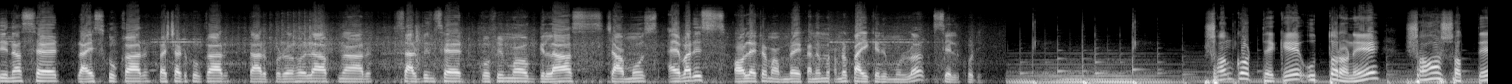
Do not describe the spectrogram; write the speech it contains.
dinner set rice cooker pressure cooker তারপরে হলো আপনার serving set coffee mug glass চামচ এভারেজ অল আইটেম আমরা এখানে আমরা পাইকারি মূল্য সেল করি। সংকট থেকে উত্তরণে সহজ সত্ত্বে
